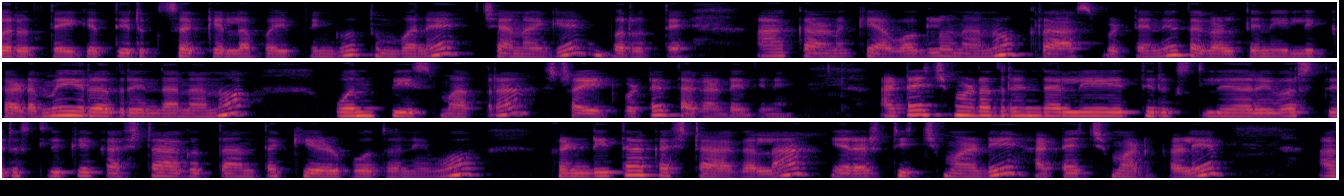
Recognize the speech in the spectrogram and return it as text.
ಬರುತ್ತೆ. ಈಗ ತಿರುಗ್ಸೋಕ್ಕೆಲ್ಲ ಪೈಪಿಂಗು ತುಂಬಾ ಚೆನ್ನಾಗಿ ಬರುತ್ತೆ. ಆ ಕಾರಣಕ್ಕೆ ಯಾವಾಗಲೂ ನಾನು ಕ್ರಾಸ್ ಬಟ್ಟೆನೇ ತಗೊಳ್ತೀನಿ. ಇಲ್ಲಿ ಕಡಿಮೆ ಇರೋದ್ರಿಂದ ನಾನು ಒಂದು ಪೀಸ್ ಮಾತ್ರ ಸ್ಟ್ರೈಟ್ ಬಟ್ಟೆ ತಗೊಂಡಿದ್ದೀನಿ. ಅಟ್ಯಾಚ್ ಮಾಡೋದ್ರಿಂದ ಅಲ್ಲಿ ತಿರುಗಿಸ್ಲಿ, ರಿವರ್ಸ್ ತಿರುಗಿಸ್ಲಿಕ್ಕೆ ಕಷ್ಟ ಆಗುತ್ತಾ ಅಂತ ಕೇಳ್ಬೋದು ನೀವು. ಖಂಡಿತ ಕಷ್ಟ ಆಗಲ್ಲ. ಎರಡು ಸ್ಟಿಚ್ ಮಾಡಿ ಅಟ್ಯಾಚ್ ಮಾಡ್ಕೊಳ್ಳಿ. ಆ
